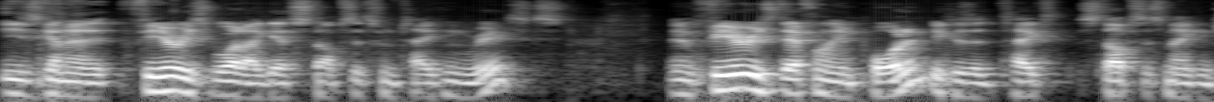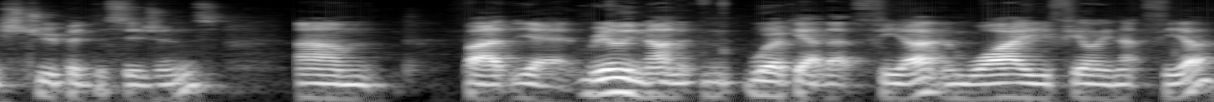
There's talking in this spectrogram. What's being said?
is gonna fear is what I guess stops us from taking risks. And fear is definitely important because it takes stops us making stupid decisions. Um, but yeah, really none, work out that fear and why are you feeling that fear,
